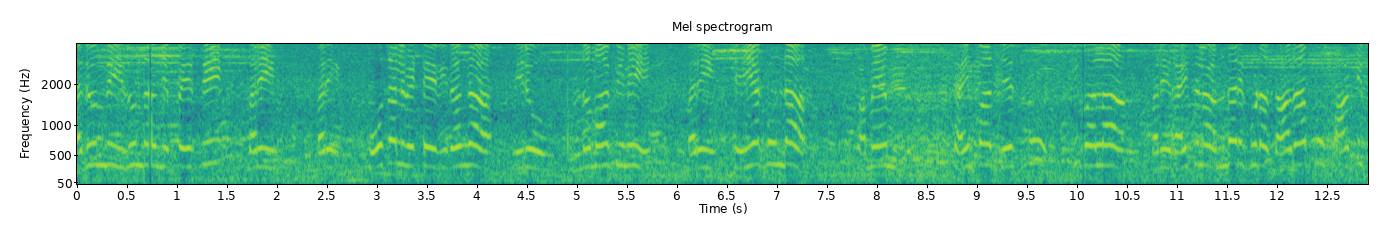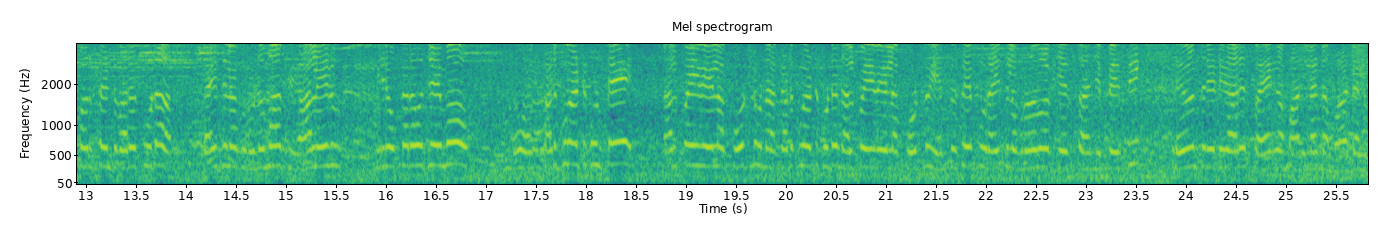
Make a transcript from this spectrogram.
అది ఉంది ఇది ఉంది అని చెప్పేసి మరి మరి కోతలు పెట్టే విధంగా మీరు రుణమాఫీని మరి చేయకుండా సమయం టైంపాస్ చేస్తూ ఇవాళ మరి రైతుల అందరికి కూడా దాదాపు ఫార్టీ పర్సెంట్ వరకు కూడా రైతులకు రుణమాఫీ కాలేదు. మీరు ఒక్కరోజేమో కడుపు కట్టుకుంటే నలభై వేల కోట్లు నా కడుపు కట్టుకుంటే నలభై వేల కోట్లు ఎంతసేపు రైతులకు రుణమాఫీ చేస్తా అని చెప్పేసి రేవంత్ రెడ్డి గారే స్వయంగా మాట్లాడిన మాటలు.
